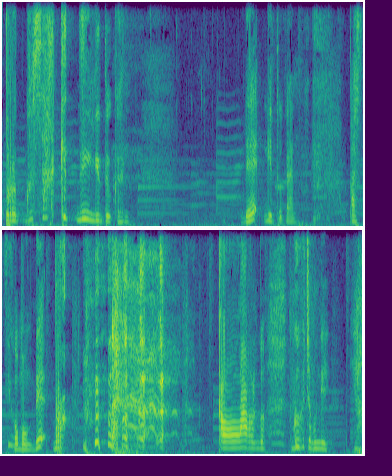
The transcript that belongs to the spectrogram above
Perut gue sakit nih gitu kan. Dek gitu kan pasti ngomong dek brek kelar gue gue cuma gini ya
